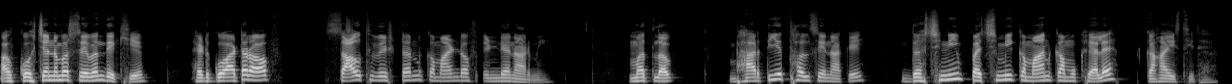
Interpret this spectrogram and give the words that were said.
अब क्वेश्चन नंबर सेवन देखिए। Headquarter of south western command of Indian army मतलब भारतीय थल सेना के दक्षिणी पश्चिमी कमान का मुख्यालय कहाँ स्थित है?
